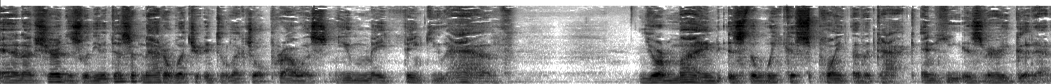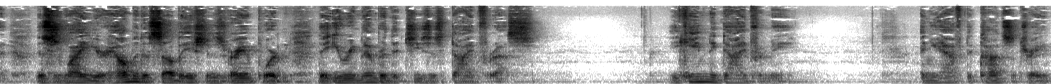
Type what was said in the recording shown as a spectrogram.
And I've shared this with you. It doesn't matter what your intellectual prowess you may think you have your mind is the weakest point of attack, and he is very good at it. This is why your helmet of salvation is very important that you remember that Jesus died for us. He came and he died for me. And you have to concentrate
